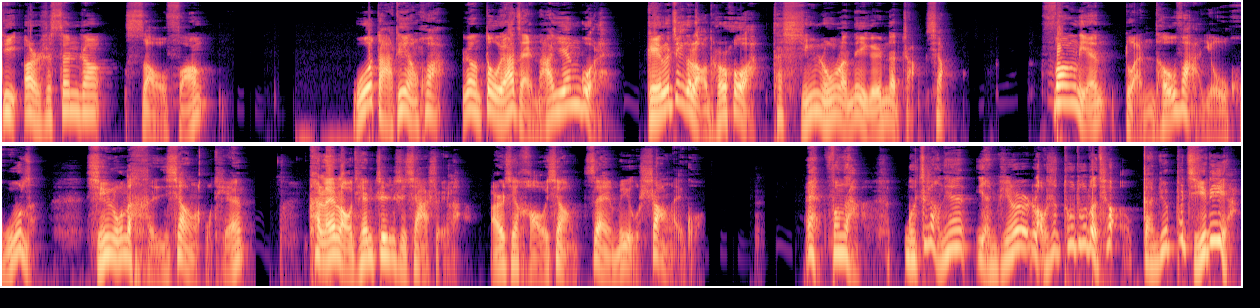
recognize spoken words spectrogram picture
第二十三章扫房。我打电话让豆芽仔拿烟过来，给了这个老头后啊，他形容了那个人的长相：方脸、短头发、有胡子，形容的很像老田。看来老田真是下水了，而且好像再没有上来过。哎，疯子，我这两天眼皮老是突突的跳，感觉不吉利呀！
